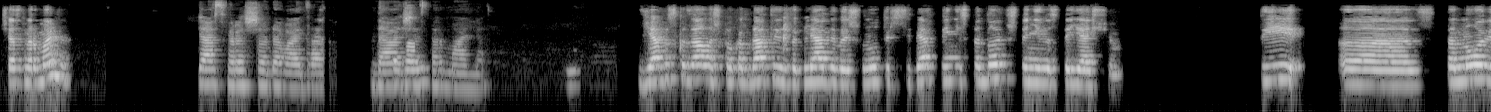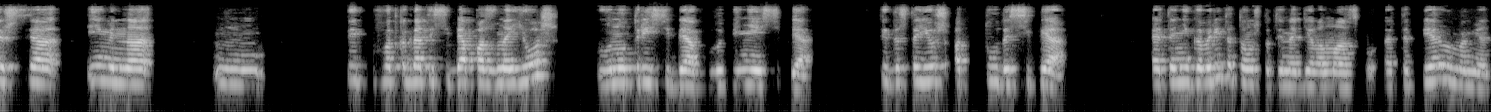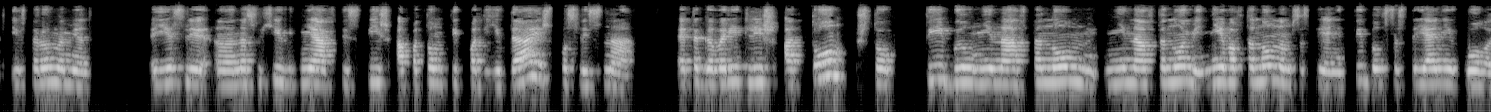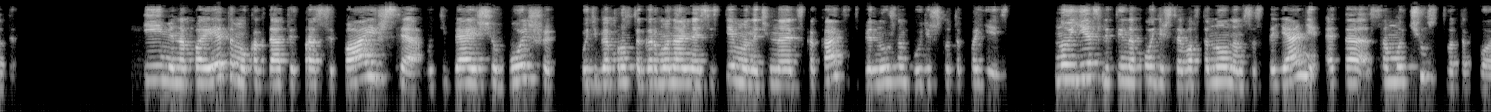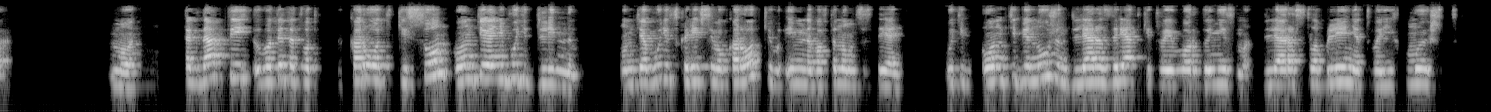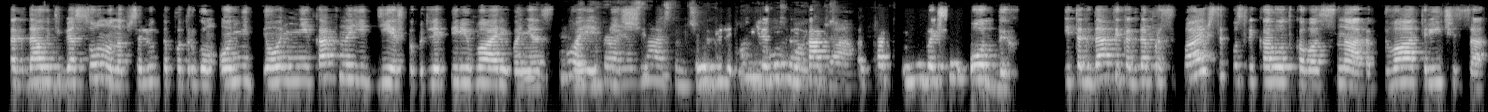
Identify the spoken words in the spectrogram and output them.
Сейчас нормально? Сейчас хорошо, давай, да. Да, ага. сейчас нормально. Я бы сказала, что когда ты заглядываешь внутрь себя, ты не становишься не настоящим. Ты э, становишься именно, ты, вот когда ты себя познаешь внутри себя, в глубине себя, ты достаешь оттуда себя. Это не говорит о том, что ты надела маску. Это первый момент. И второй момент, если э, на сухих днях ты спишь, а потом ты подъедаешь после сна, это говорит лишь о том, что ты был не на, автоном, не на автономии, не в автономном состоянии, ты был в состоянии голода. И именно поэтому, когда ты просыпаешься, у тебя еще больше, у тебя просто гормональная система начинает скакать, и тебе нужно будет что-то поесть. Но если ты находишься в автономном состоянии, это самочувство такое. Вот. Тогда ты, вот этот вот короткий сон, он у тебя не будет длинным он у тебя будет, скорее всего, короткий, именно в автономном состоянии. Он тебе нужен для разрядки твоего организма, для расслабления твоих мышц. Тогда у тебя сон, он абсолютно по-другому. Он не, он не как на еде, чтобы для переваривания ну, твоей да, пищи. Знаю, что он, тебе нужен как, да. как небольшой отдых. И тогда ты, когда просыпаешься после короткого сна, так 2-3 часа,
